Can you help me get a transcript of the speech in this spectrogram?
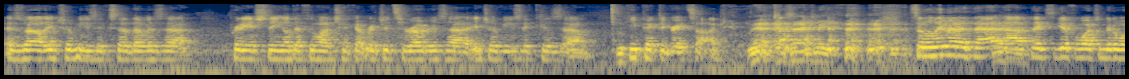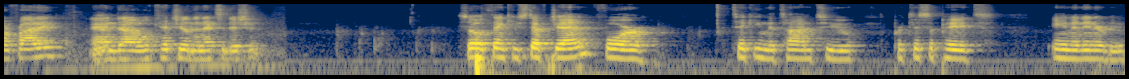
as well, intro music. So that was uh, pretty interesting. You'll definitely want to check out Richard Seroter's uh, intro music because um, he picked a great song. Yeah, exactly. So we'll leave it at that. Uh, thanks again for watching Middleware Friday, and uh, we'll catch you on the next edition. So thank you, Steef-Jan, for taking the time to participate in an interview.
